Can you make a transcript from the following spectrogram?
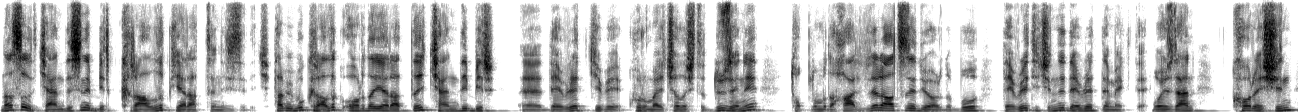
nasıl kendisine bir krallık yarattığını izledik. Tabi bu krallık orada yarattığı kendi bir e, devlet gibi kurmaya çalıştığı düzeni toplumu da haliyle rahatsız ediyordu. Bu devlet içinde devlet demekti. O yüzden Koresh'in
